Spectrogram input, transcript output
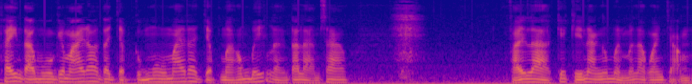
thấy người ta mua cái máy đó người ta chụp cũng mua máy đó chụp mà không biết là người ta làm sao. Phải là cái kỹ năng của mình mới là quan trọng.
